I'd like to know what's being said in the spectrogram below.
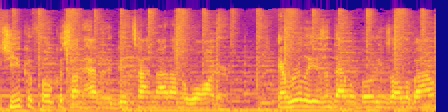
so you could focus on having a good time out on the water. And really, isn't that what boating's all about?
